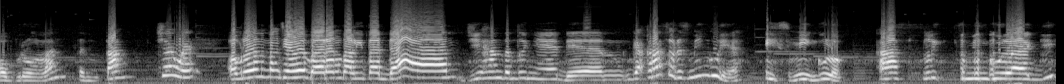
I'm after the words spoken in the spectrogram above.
obrolan tentang cewek. Obrolan tentang cewek bareng Talita dan Jihan tentunya dan nggak kerasa udah seminggu ya? Ih seminggu loh asli seminggu lagi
